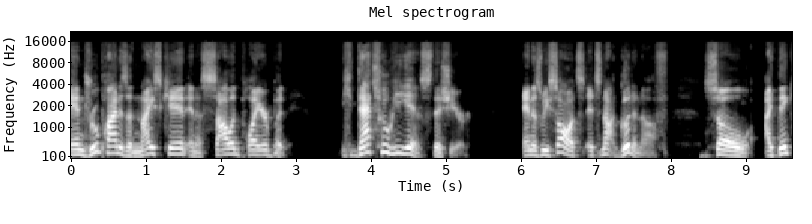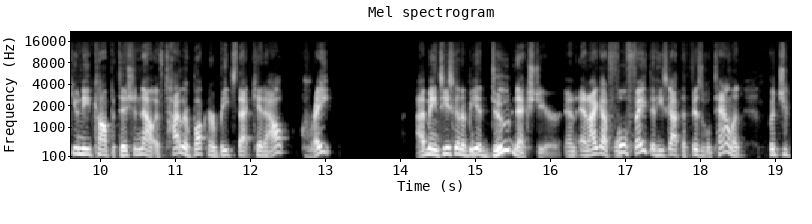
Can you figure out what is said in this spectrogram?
And Drew Pyne is a nice kid and a solid player, but he- that's who he is this year. And as we saw, it's it's not good enough. So I think you need competition now. If Tyler Buchner beats that kid out, great. That means he's going to be a dude next year, and and I got full faith that he's got the physical talent. But you,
